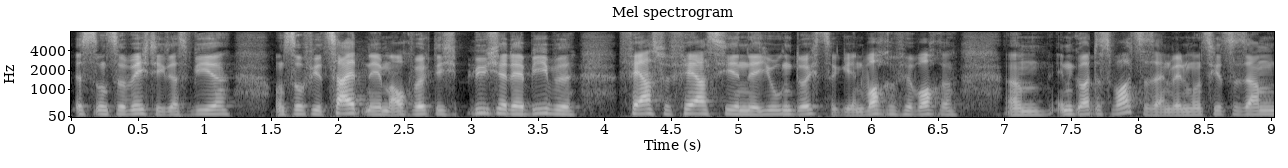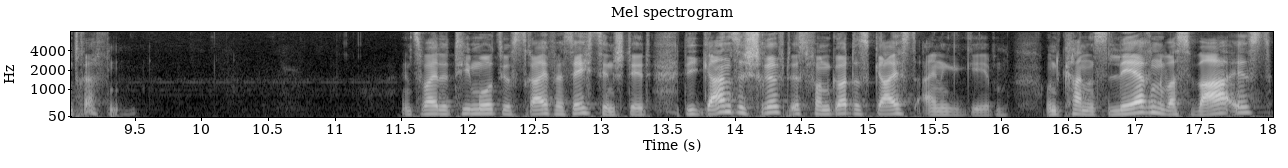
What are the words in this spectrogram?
ist es uns so wichtig, dass wir uns so viel Zeit nehmen, auch wirklich Bücher der Bibel Vers für Vers hier in der Jugend durchzugehen, Woche für Woche ähm, in Gottes Wort zu sein, wenn wir uns hier zusammen treffen in 2 Timotheus 3, Vers 16 steht, die ganze Schrift ist von Gottes Geist eingegeben und kann uns lehren, was wahr ist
